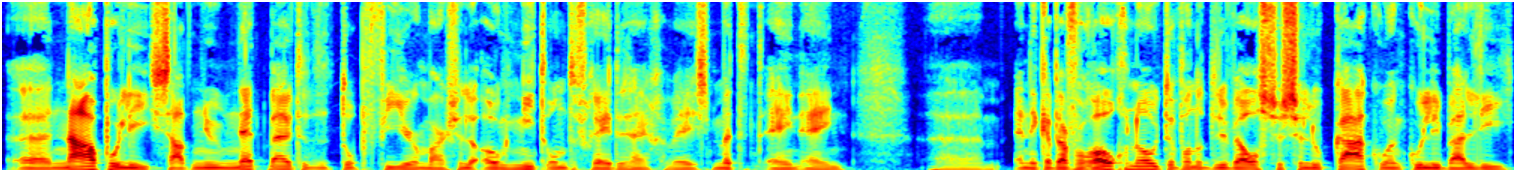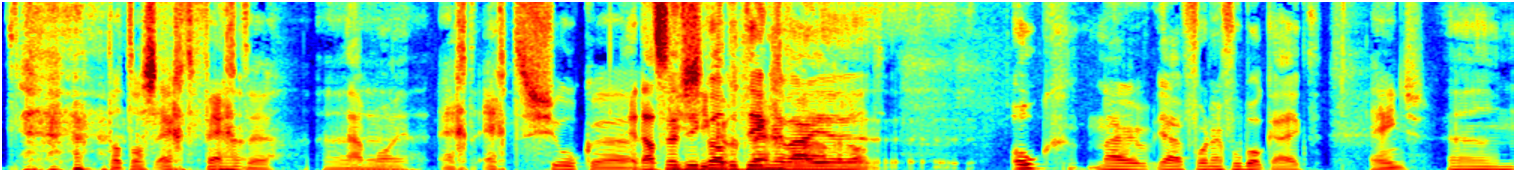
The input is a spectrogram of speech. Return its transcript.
Eh, Napoli staat nu net buiten de top 4, maar zullen ook niet ontevreden zijn geweest met het 1-1. Ehm, en ik heb daar vooral genoten van de duels tussen Lukaku en Koulibaly. dat was echt vechten. Ja, mooi. Echt, echt zulke en dat zijn fysieke natuurlijk wel de dingen waar je dat. Ook naar, ja, voor naar voetbal kijkt. Eens. Ehm,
